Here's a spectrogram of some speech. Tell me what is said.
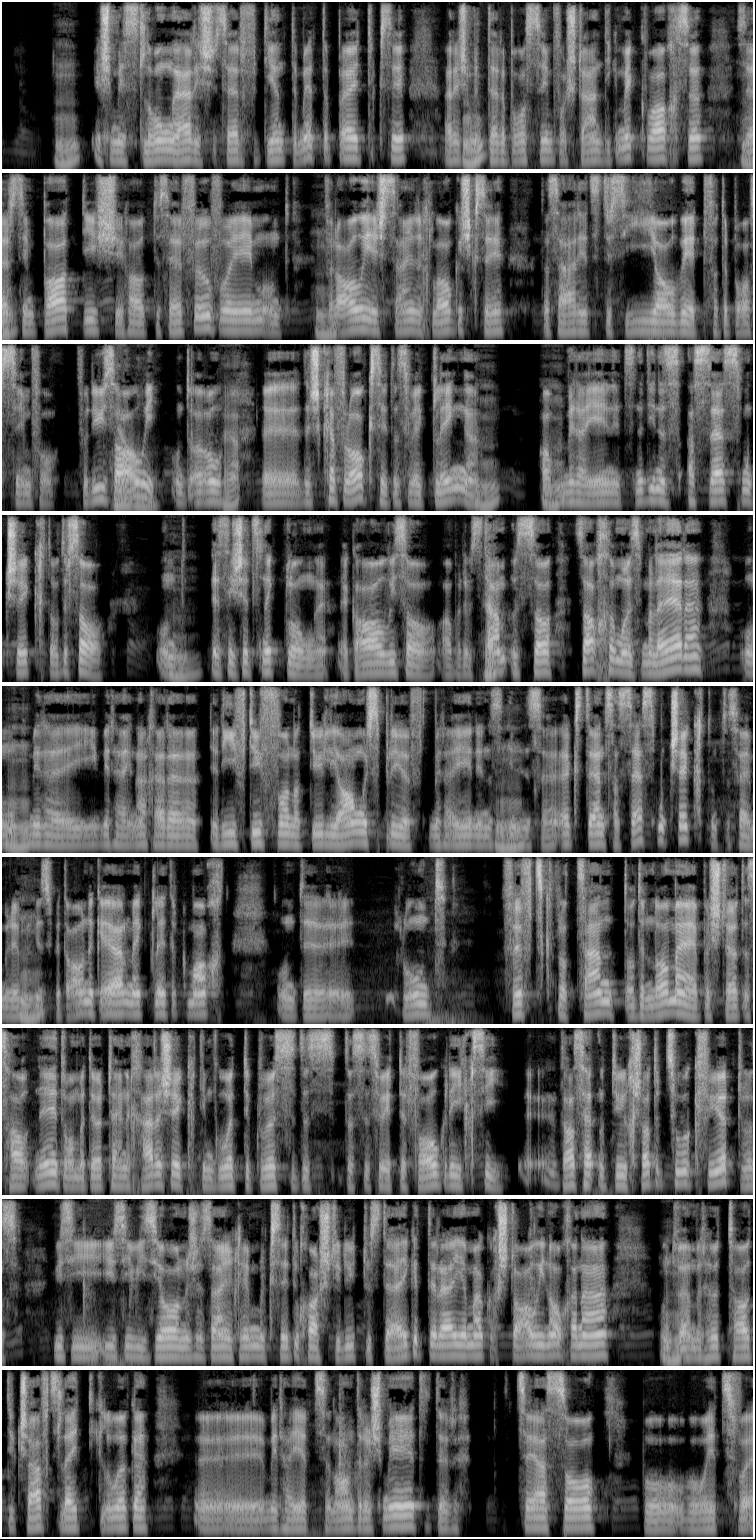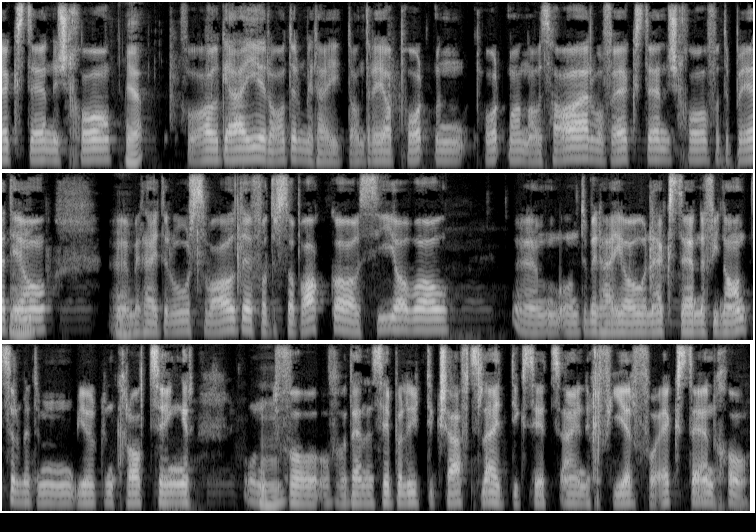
Mhm. Ist misslungen. Er ist ein sehr verdienter Mitarbeiter gewesen. Er ist mhm. mit dieser Bossinfo ständig mitgewachsen. Sehr mhm. sympathisch. Ich halte sehr viel von ihm. Und mhm. für alle ist es eigentlich logisch gewesen, dass er jetzt der CEO wird von der Bossinfo. Für uns ja. alle. Und auch, ja. äh, das ist keine Frage gewesen, das wird gelingen. Mhm. Aber mhm. wir haben ihn jetzt nicht in ein Assessment geschickt oder so. Und mhm. es ist jetzt nicht gelungen, egal wieso. Aber aus, ja. dem, aus so Sachen muss man lernen. Und mhm. wir, haben, wir haben nachher äh, den Reif Tiffo natürlich anders geprüft. Wir haben ihn in ein, mhm. in ein äh, externes Assessment geschickt. Und das haben wir mhm. übrigens mit allen GR-Mitgliedern gemacht. Und äh, rund 50 Prozent oder noch mehr besteht es halt nicht, wo man dort eigentlich herschickt, im guten Gewissen, dass, dass es wird erfolgreich sein. Äh, das hat natürlich schon dazu geführt, was unsere, unsere Vision ist es eigentlich immer gesehen, du kannst die Leute aus der eigenen Reihe möglichst alle nachnehmen. Und mhm. wenn wir heute halt die Geschäftsleitung schauen, äh, wir haben jetzt einen anderen Schmied, der CSO, wo, wo jetzt von extern ist gekommen. Ja von Allgeier, oder? Wir haben Andrea Portman, Portmann als HR, der von extern ist gekommen, von der BDO. Mhm. Äh, wir haben den Urs Walde von der Sobaco als CEO. Ähm, und wir haben auch einen externen Finanzer mit dem Jürgen Kratzinger. Und mhm. von, von diesen sieben Leuten Geschäftsleitung sind jetzt eigentlich vier von extern gekommen.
